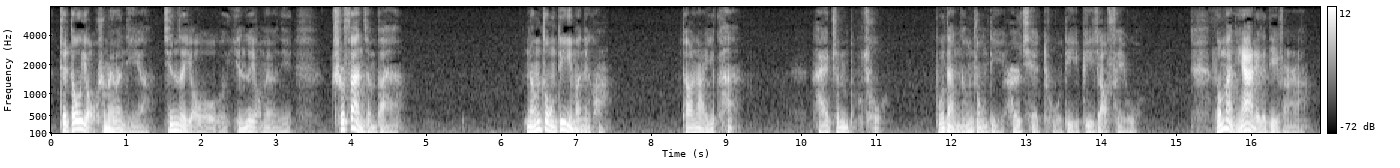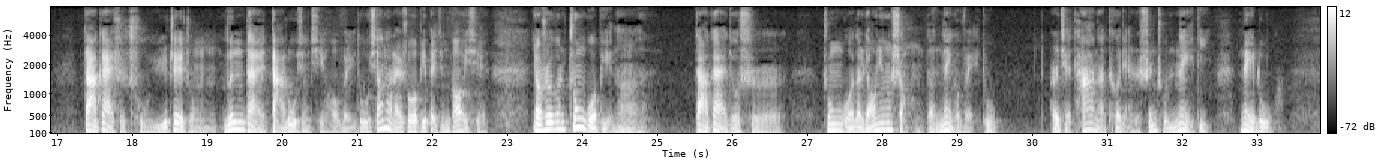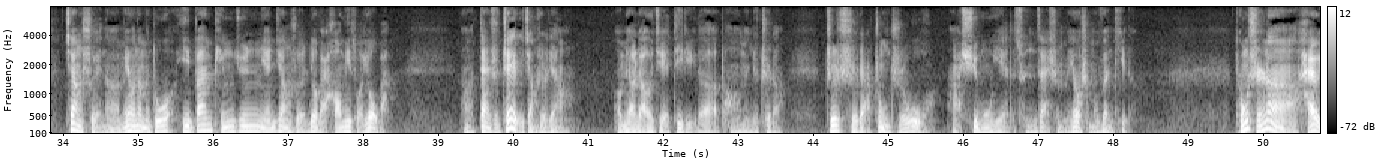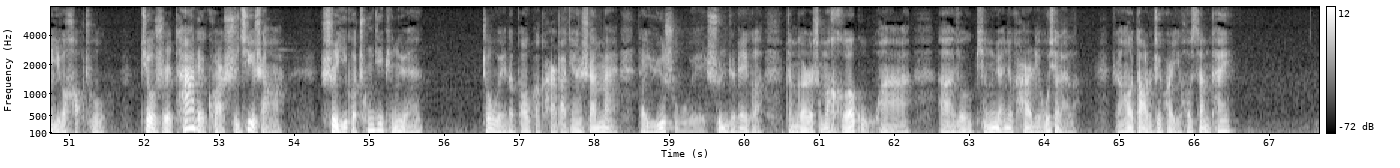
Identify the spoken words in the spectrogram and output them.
这都有是没问题啊，金子有，银子有没问题，吃饭怎么办啊？能种地吗？那块儿，到那儿一看，还真不错，不但能种地，而且土地比较肥沃。罗马尼亚这个地方啊。大概是处于这种温带大陆性气候，纬度相对来说比北京高一些。要说跟中国比呢，大概就是中国的辽宁省的那个纬度，而且它呢特点是身处内地内陆，降水呢没有那么多，一般平均年降水六百毫米左右吧。啊，但是这个降水量，我们要了解地理的朋友们就知道，支持点种植物。啊，畜牧业的存在是没有什么问题的。同时呢，还有一个好处，就是它这块实际上啊是一个冲积平原，周围的包括卡尔巴阡山脉的雨水顺着这个整个的什么河谷啊啊，就平原就开始流下来了，然后到了这块以后散开，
